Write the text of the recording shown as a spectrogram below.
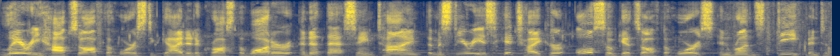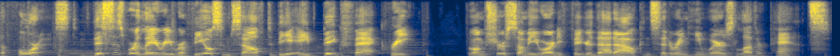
Larry hops off the horse to guide it across the water, and at that same time, the mysterious hitchhiker also gets off the horse and runs deep into the forest. This is where Larry reveals himself to be a big fat creep, though I'm sure some of you already figured that out considering he wears leather pants.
